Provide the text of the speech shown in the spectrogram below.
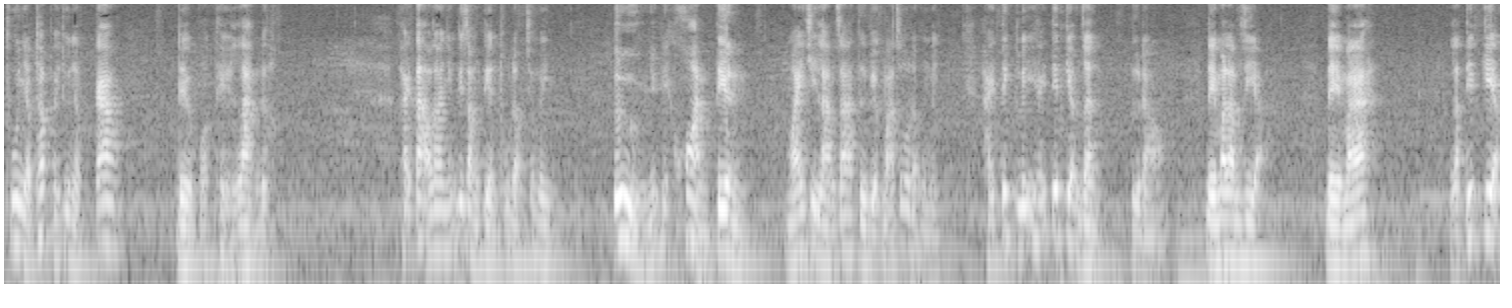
Thu nhập thấp hay thu nhập cao đều có thể làm được. Hãy tạo ra những cái dòng tiền thụ động cho mình từ những cái khoản tiền mà anh chị làm ra từ việc bán số lao động của mình. Hãy tích lũy hãy tiết kiệm dần từ đó. Để mà làm gì ạ? Để mà là tiết kiệm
